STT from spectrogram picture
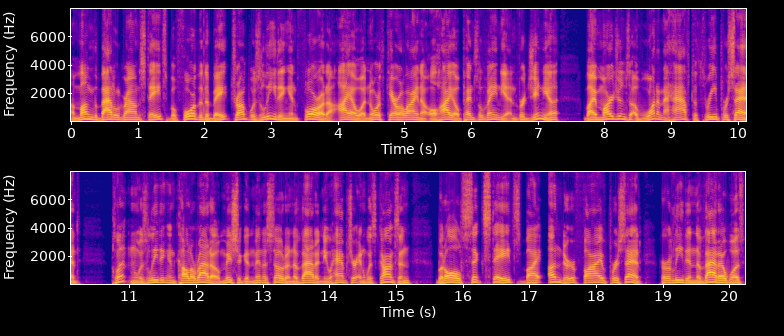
Among the battleground states before the debate, Trump was leading in Florida, Iowa, North Carolina, Ohio, Pennsylvania, and Virginia by margins of 1.5 to 3 percent. Clinton was leading in Colorado, Michigan, Minnesota, Nevada, New Hampshire, and Wisconsin, but all six states by under 5%. Her lead in Nevada was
